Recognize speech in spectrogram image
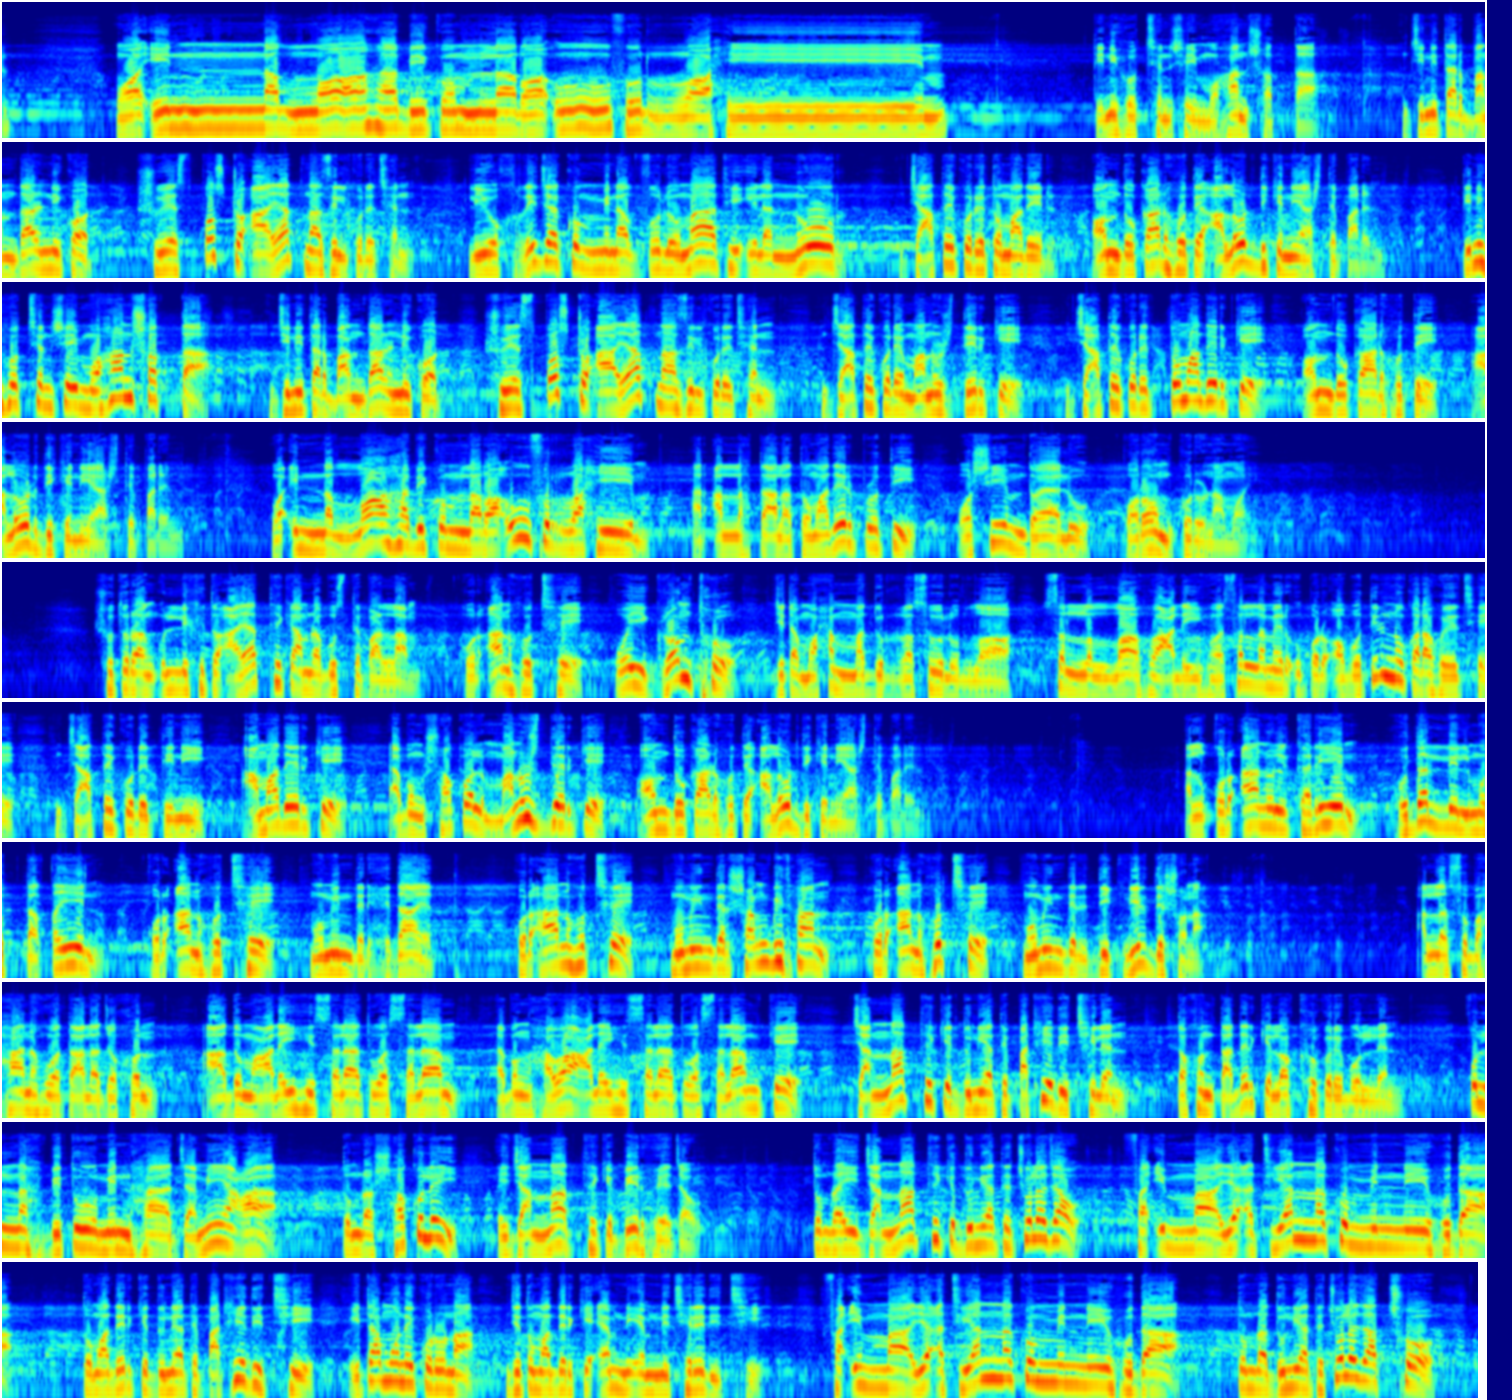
وإن الله بكم لرؤوف رحيم তিনি হচ্ছেন সেই মহান সত্তা যিনি তার বান্দার নিকট সুস্পষ্ট আয়াত নাজিল করেছেন নূর, যাতে করে তোমাদের অন্ধকার হতে আলোর দিকে নিয়ে আসতে পারেন। তিনি হচ্ছেন সেই মহান সত্তা, যিনি তার বান্দার নিকট সুস্পষ্ট আয়াত নাজিল করেছেন, যাতে করে মানুষদেরকে, যাতে করে তোমাদেরকে অন্ধকার হতে আলোর দিকে নিয়ে আসতে পারেন। রাহিম, আর আল্লাহ তাআলা তোমাদের প্রতি অসীম দয়ালু, পরম করুণাময়। সুতরাং উল্লিখিত আয়াত থেকে আমরা বুঝতে পারলাম, কোরআন হচ্ছে ওই গ্রন্থ যেটা মোহাম্মদুর রসুল্লাহ সাল্লাহ আলী ওয়াসাল্লামের উপর অবতীর্ণ করা হয়েছে, যাতে করে তিনি আমাদেরকে এবং সকল মানুষদেরকে অন্ধকার হতে আলোর দিকে নিয়ে আসতে পারেন। আল কোরআনুল করিম হুদাল্লিল মুত্তাকিন কোরআন হচ্ছে মুমিনদের হেদায়েত। কোরআন হচ্ছে মুমিনদের সংবিধান কোরআন হচ্ছে মুমিনদের দিক নির্দেশনা। আল্লাহ সুবহান হুয়া তালা যখন আদম আলাইহি সালাম এবং হাওয়া আলাইহি সালামকে জান্নাত থেকে দুনিয়াতে পাঠিয়ে দিচ্ছিলেন, তখন তাদেরকে লক্ষ্য করে বললেন উল্নাহ বিতু মিনহা জামিয়া তোমরা সকলেই এই জান্নাত থেকে বের হয়ে যাও। তোমরা এই জান্নাত থেকে দুনিয়াতে চলে যাও। ফা ইম্মা ইয়াতিয়ান্নাকুম মিন্নি হুদা তোমাদেরকে দুনিয়াতে পাঠিয়ে দিচ্ছি এটা মনে করো না যে তোমাদেরকে এমনি এমনি ছেড়ে দিচ্ছি ফা ইম্মা ইয়াতিয়ান্নাকুম মিন্নি হুদা তোমরা দুনিয়াতে চলে যাচ্ছ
